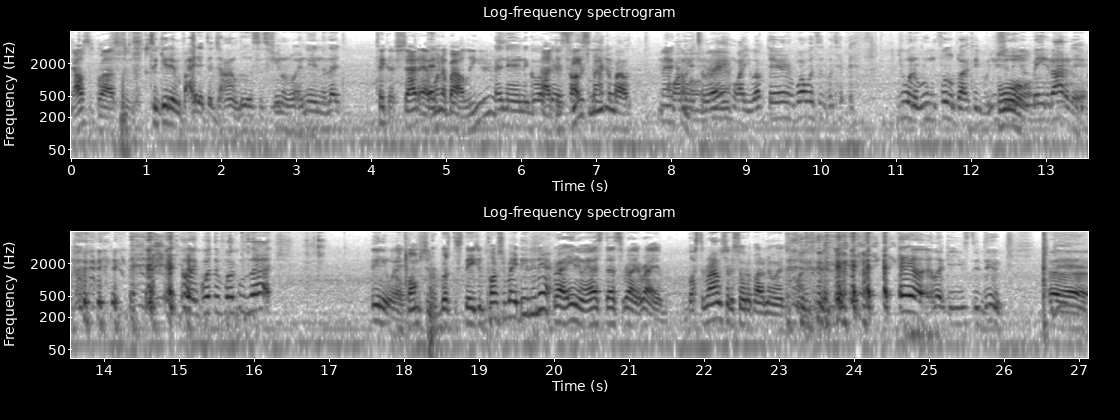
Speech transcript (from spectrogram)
I was surprised to To get invited to John Lewis's funeral and then to let take a shot at And- one of our leaders. and then to go Our up there and talk deceased smack leader? about Man, come Kwame on, Ture man. while you up there. What was it? Was it You in a room full of black people. You should have made it out of there. like, what the fuck was that? Anyway. A bump should have rushed the stage and punched it right then and there. Right, anyway, that's that's right, right. Busta Rhymes should have showed up out of nowhere and just punched yeah, like he used to do. Uh,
